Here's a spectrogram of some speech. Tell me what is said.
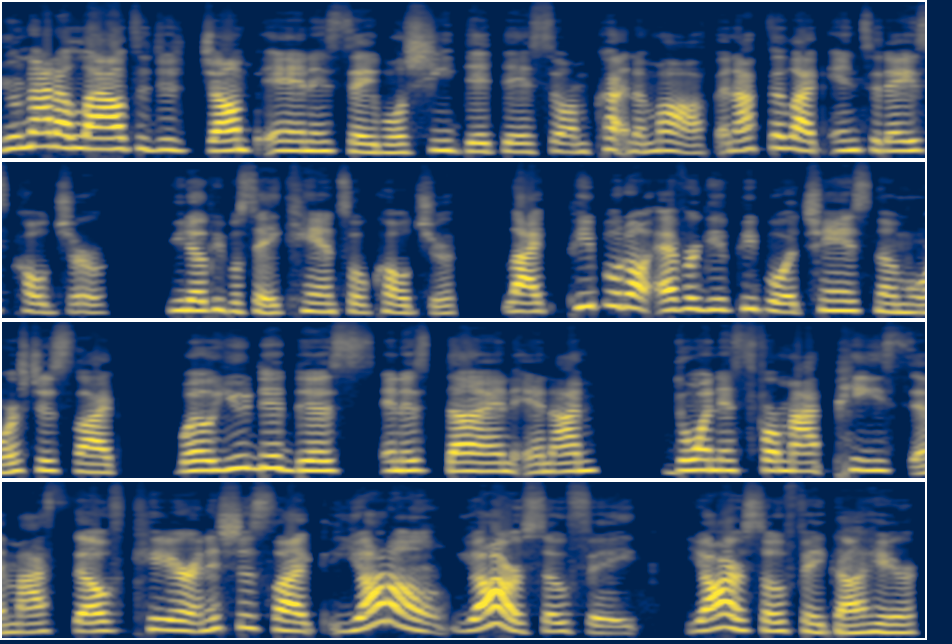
You're not allowed to just jump in and say, well, she did this, so I'm cutting them off. And I feel like in today's culture, you know, people say cancel culture. Like people don't ever give people a chance no more. It's just like, well, you did this and it's done, and I'm doing this for my peace and my self care. And it's just like, y'all don't, y'all are so fake. Y'all are so fake out here.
